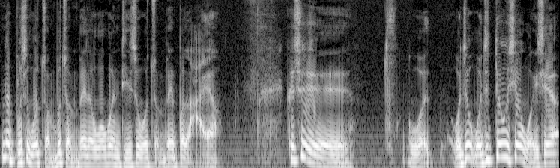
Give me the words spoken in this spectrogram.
那不是我准不准备的问题，是我准备不来啊。可是我我就我就丢一些我一些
